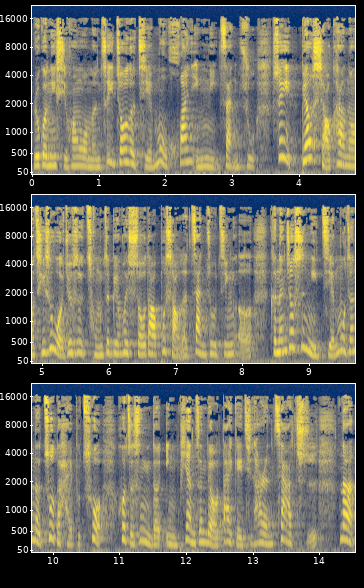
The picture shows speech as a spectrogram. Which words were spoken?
如果你喜欢我们这一周的节目，欢迎你赞助。所以不要小看哦，其实我就是从这边会收到不少的赞助金额，可能就是你节目真的做得还不错，或者是你的影片真的有带给其他人价值，那。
